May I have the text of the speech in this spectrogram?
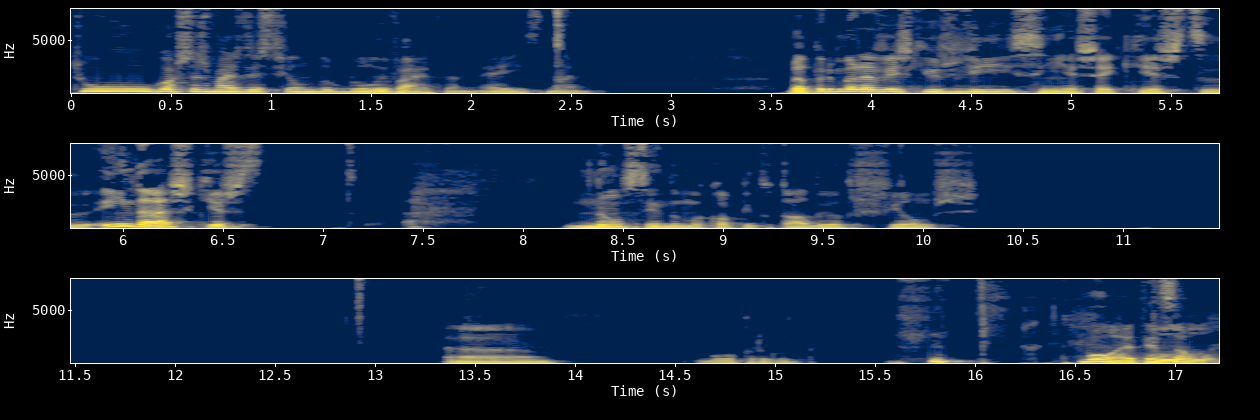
tu gostas mais deste filme do, do Leviathan, é isso, não é? Da primeira vez que os vi, sim, achei que este. Ainda acho que este. Não sendo uma cópia total de outros filmes. Ah, boa pergunta. Bom, atenção,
